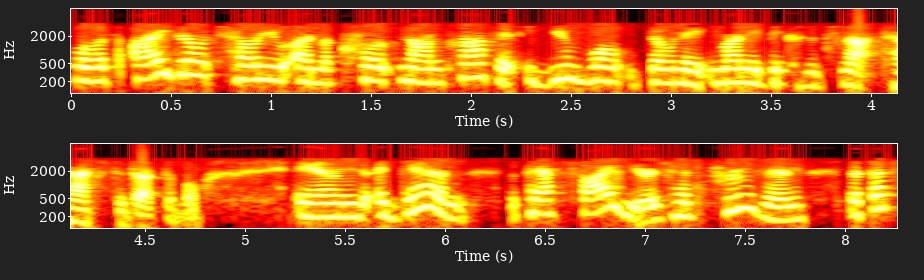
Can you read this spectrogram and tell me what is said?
well, if I don't tell you I'm a quote nonprofit, you won't donate money because it's not tax deductible. And again, the past five years has proven that that's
